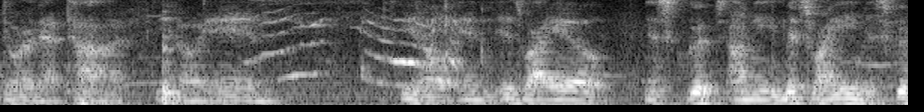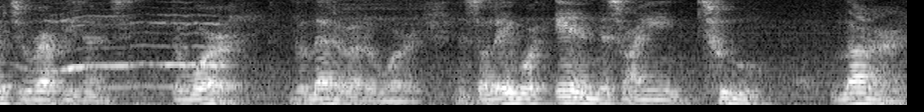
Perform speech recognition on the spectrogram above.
during that time, you know, and you know, in Israel, in script, I mean, Mitzrayim in scripture represents the word, the letter of the word, and so they were in Mitzrayim to learn,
